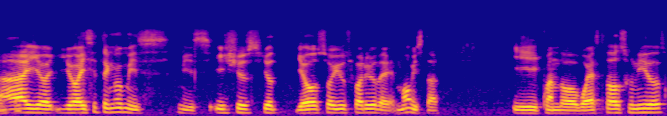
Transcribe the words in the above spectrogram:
Ay, yo, yo ahí sí tengo mis, mis issues. Yo, yo soy usuario de Movistar. Y cuando voy a Estados Unidos,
